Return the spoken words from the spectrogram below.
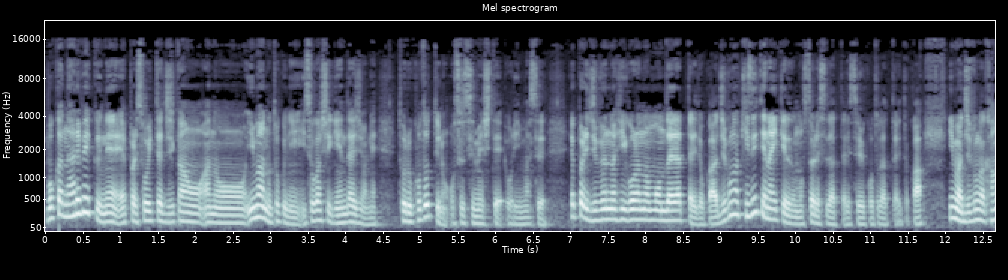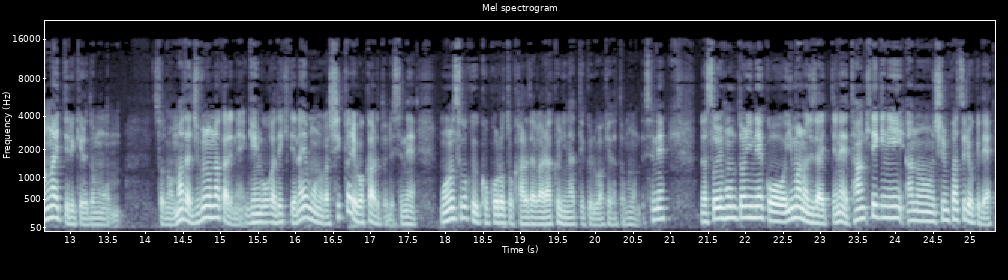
僕はなるべくね、やっぱりそういった時間を、あのー、今の特に忙しい現代人はね、取ることっていうのをお勧めしております。やっぱり自分の日頃の問題だったりとか、自分が気づいてないけれどもストレスだったりすることだったりとか、今自分が考えてるけれども、その、まだ自分の中でね、言語ができてないものがしっかり分かるとですね、ものすごく心と体が楽になってくるわけだと思うんですね。だそういう本当にね、こう、今の時代ってね、短期的に、あの、瞬発力で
